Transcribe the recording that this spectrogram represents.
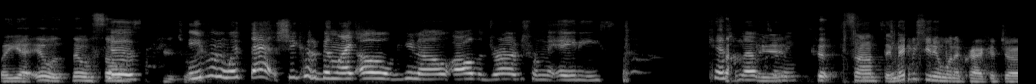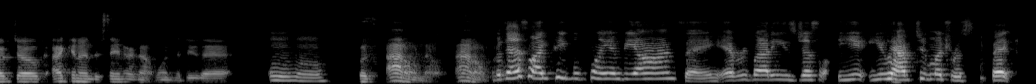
But yeah, it was there was so into it. even with that, she could have been like, oh, you know, all the drugs from the 80s catching up to me. something. Maybe she didn't want to crack a drug joke. I can understand her not wanting to do that. mm-hmm But I don't know. I don't know. But that's like people playing Beyonce. Everybody's just you. You have too much respect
